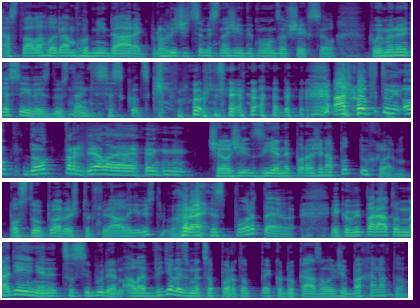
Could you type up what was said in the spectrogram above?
a stále hledám vhodný dárek. Prohlížit se mi snaží vypomoct ze všech sil. Pojmenujte si hvězdu, staňte se skotským lordem a doptuj op, do prdele. Chelsea je neporažena pod Tuchlem. Postoupila do čtvrtfinále ligy mistrů. Hraje sportem. Jako vypadá to nadějně, co si budem, ale viděli jsme, co Porto jako dokázalo, takže bacha na to.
